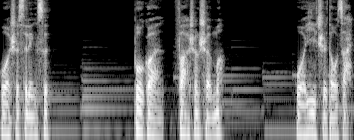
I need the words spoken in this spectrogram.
我是四零四，不管发生什么，我一直都在。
